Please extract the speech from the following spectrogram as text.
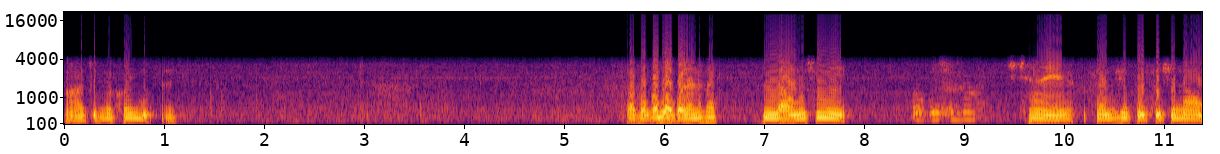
อาจจะไม่ค่อยเหมือ นแต่ผมก็บอกไปแล้วนะครับ เราไม่ใช่โปรเฟชชั่นอลใช่ฮะเราไม่ใช่โปรเฟชชั่นอล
